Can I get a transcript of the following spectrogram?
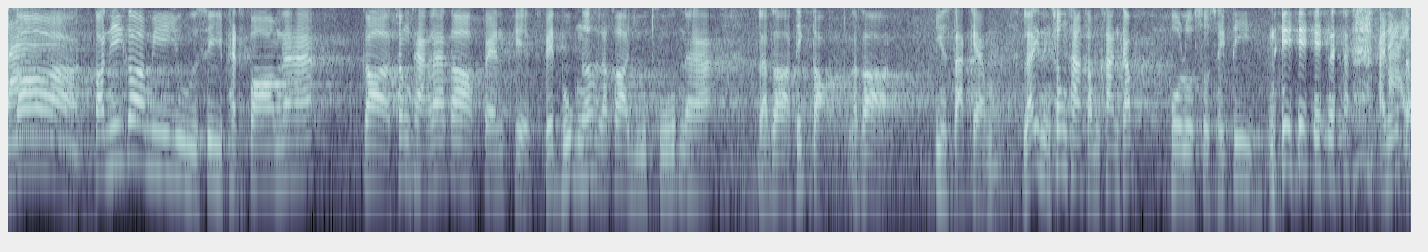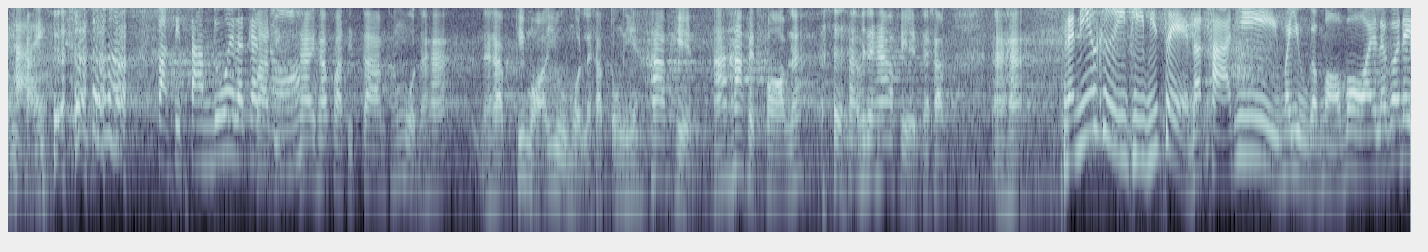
บ้าง ก็ตอนนี้ก็มีอยู่ 4 แพลตฟอร์มนะฮะ ก็ช่องทางแรกก็แฟนเพจ Facebook เนอะแล้วก็ YouTube นะฮะแล้วก็ TikTok แล้วก็ Instagram และอีกหนึ่งช่องทางสำคัญครับ Holo Society นี่นะอันนี้สำคัญขายฝากติดตามด้วยแล้วกันฝากติดเนาะ ใช่ครับฝากติดตามทั้งหมดนะฮะ นะครับพี่หมออยู่หมดเลยครับ ตรงนี้ 5 เพจอ่า5แพลตฟอร์มนะ ไม่ใช่5เพจนะครับอ่าฮะและนี่ก็คือ EP พิเศษนะคะที่มาอยู่กับหมอบอย แล้วก็ได้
